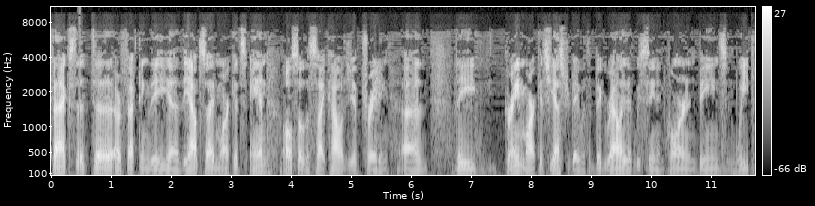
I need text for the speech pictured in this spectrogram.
facts that uh, are affecting the uh, the outside markets and also the psychology of trading. Uh, the grain markets yesterday, with the big rally that we've seen in corn and beans and wheat,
